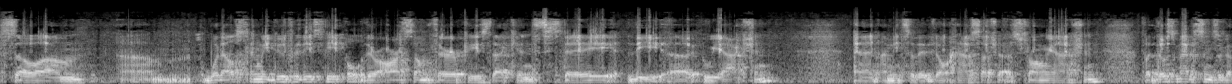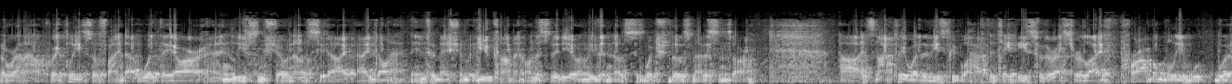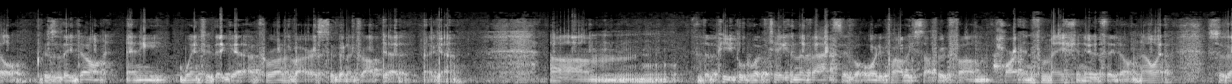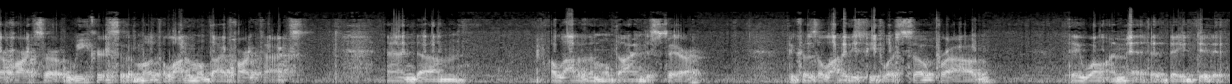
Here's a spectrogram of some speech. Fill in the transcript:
So, um, um, what else can we do for these people? There are some therapies that can stay the uh, reaction and I mean, so they don't have such a, strong reaction. But those medicines are going to run out quickly, so find out what they are and leave some show notes. I, I don't have the information, but you comment on this video and leave the notes which those medicines are. Uh, it's not clear whether these people have to take these for the rest of their life. Probably will, because if they don't, any winter they get a coronavirus, they're going to drop dead again. Um, the people who have taken the vaccine have already probably suffered from heart inflammation, even if they don't know it. So their hearts are weaker. So a lot of them will die of heart attacks, and um, a lot of them will die in despair because a lot of these people are so proud they won't admit that they did it.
